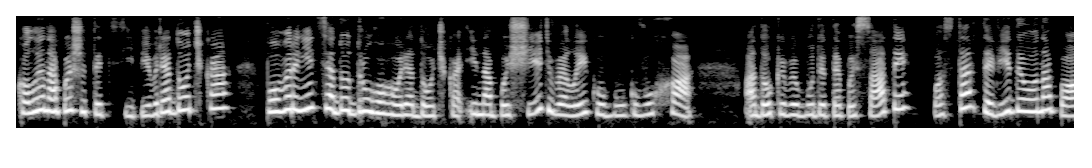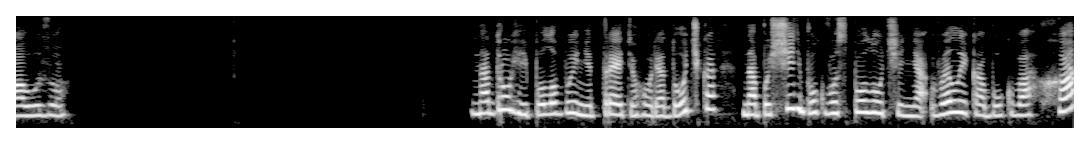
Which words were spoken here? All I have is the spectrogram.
Коли напишете ці піврядочка, поверніться до другого рядочка і напишіть велику букву Х. А доки ви будете писати, поставте відео на паузу. На другій половині третього рядочка напишіть букву сполучення велика буква Х,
